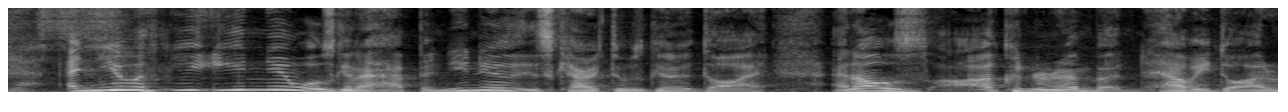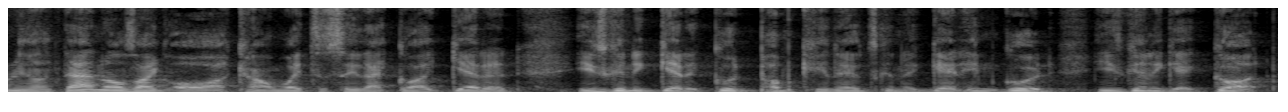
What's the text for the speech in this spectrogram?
Yes. And you, were, you you knew what was going to happen. You knew that this character was going to die. And I was I couldn't remember how he died or anything like that. And I was like, oh, I can't wait to see that guy get it. He's going to get it good. Pumpkinhead's going to get him good. He's going to get got.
